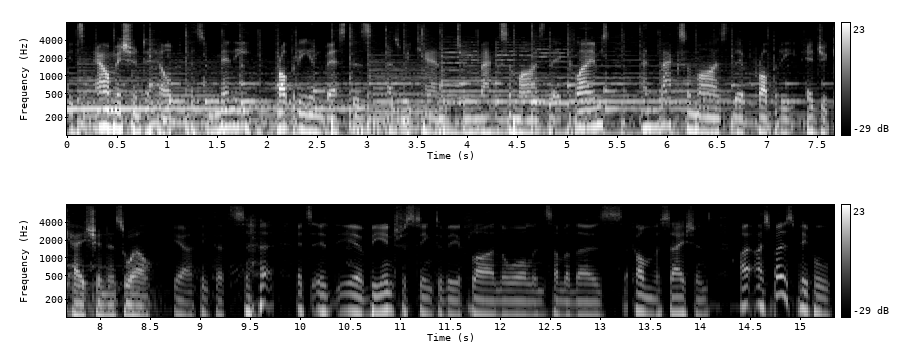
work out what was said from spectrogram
It's our mission to help as many property investors as we can to maximise their claims and maximise their property education as well. Yeah, I think that's it's it, it'd be interesting to be a fly on the wall in some of those conversations. I, I suppose people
